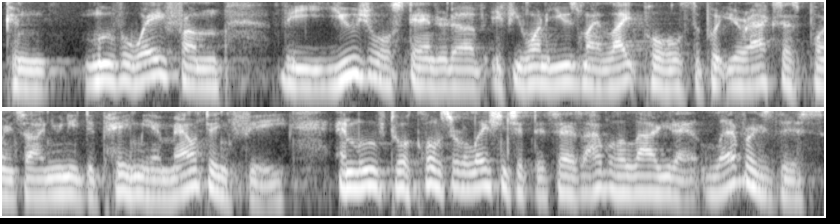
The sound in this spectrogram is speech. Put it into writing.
can move away from the usual standard of if you want to use my light poles to put your access points on, you need to pay me a mounting fee, and move to a closer relationship that says, I will allow you to leverage this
